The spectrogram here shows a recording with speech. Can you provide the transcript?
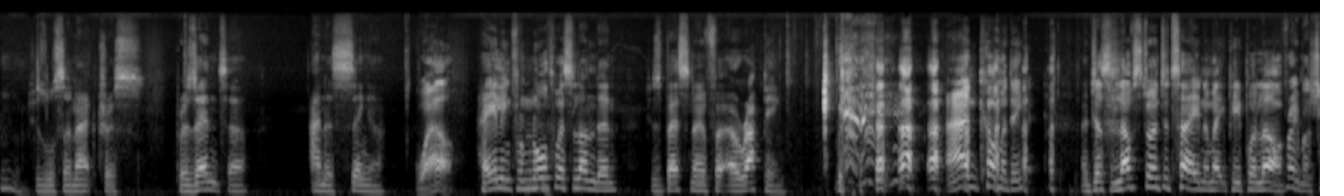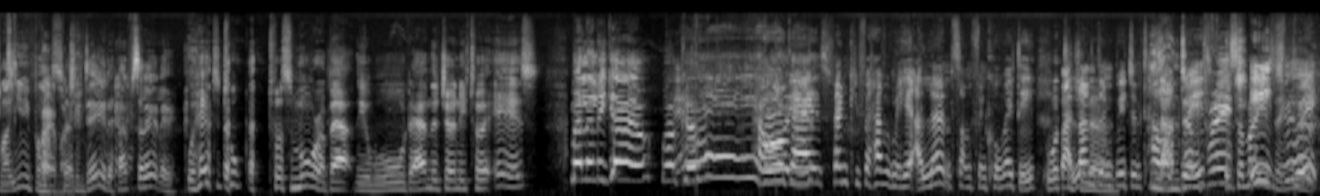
Hmm. She's also an actress, presenter, and a singer. Wow. Hailing from northwest London, she's best known for her rapping and comedy, and just loves to entertain and make people laugh, very much like you, Very Bastard. much indeed. Absolutely. We're here to talk to us more about the award and the journey to it is Melanie Gayle. Welcome. Hey, How hi are you? guys. Thank you for having me here. I learned something already What about did you London learn? Bridge and Tower London Bridge. Bridge. It's amazing, Each isn't brick,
